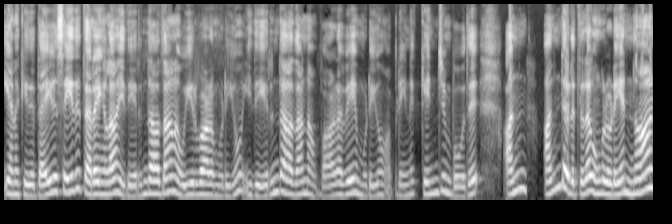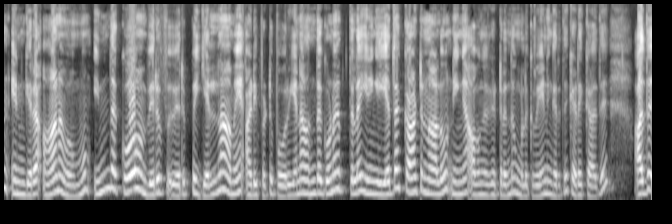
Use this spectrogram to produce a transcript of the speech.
எனக்கு இது தயவு செய்து தரீங்களா இது இருந்தால் தான் நான் உயிர் வாழ முடியும். இது இருந்தால் தான் நான் வாழவே முடியும். அப்படின்னு கெஞ்சும்போது அந் அந்த இடத்துல உங்களுடைய நான் என்கிற ஆணவமும் இந்த கோபம் வெறுப்பு வெறுப்பு எல்லாமே அடிபட்டு போகும் ஏன்னா அந்த குணத்தில் நீங்கள் எதை காட்டினாலும் நீங்கள் அவங்கக்கிட்டேருந்து உங்களுக்கு வேணுங்கிறது கிடைக்காது. அது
